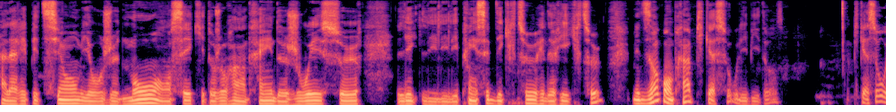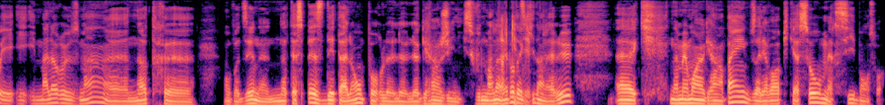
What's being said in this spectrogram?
à la répétition et au jeu de mots. On sait qu'il est toujours en train de jouer sur les, les, principes d'écriture et de réécriture. Mais disons qu'on prend Picasso ou les Beatles. Picasso est malheureusement euh, notre... Euh, on va dire, notre espèce d'étalon pour le, grand génie. Si vous demandez à n'importe qui dans la rue, euh, nommez-moi un grand peintre, vous allez voir Picasso, merci, bonsoir.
